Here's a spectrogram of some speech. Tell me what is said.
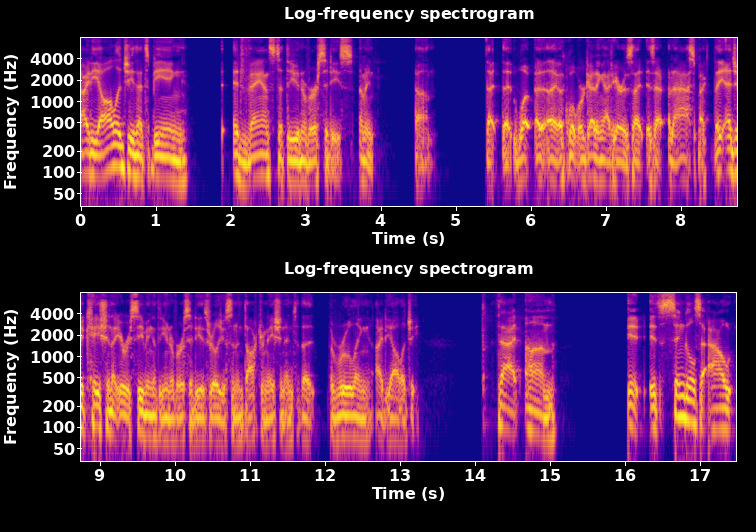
ideology that's being advanced at the universities i mean um, that, that what uh, like what we're getting at here is that is that an aspect the education that you're receiving at the university is really just an indoctrination into the the ruling ideology. That um it it singles out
